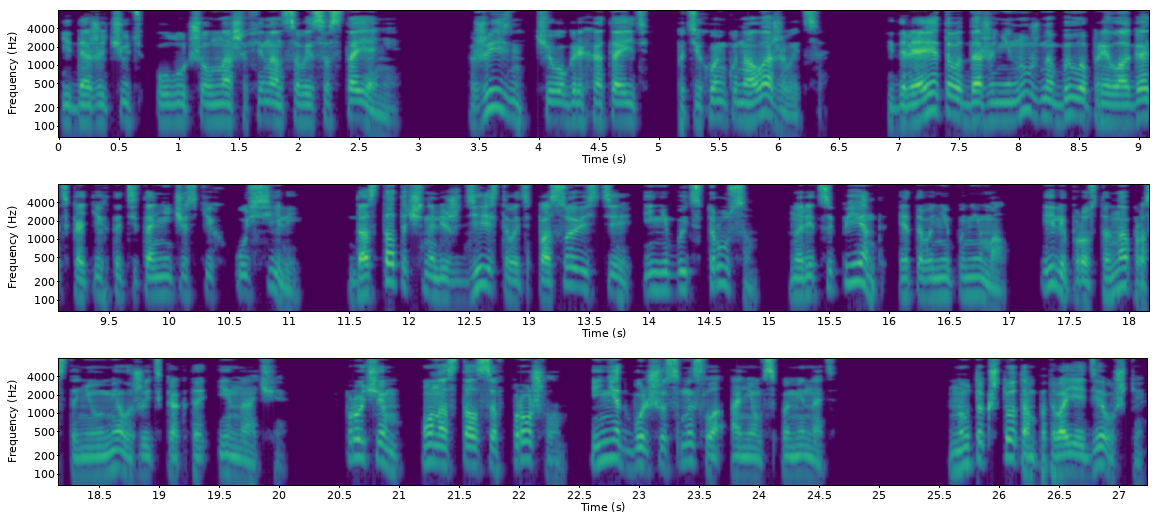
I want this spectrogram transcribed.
и даже чуть улучшил наше финансовое состояние. Жизнь, чего греха таить, потихоньку налаживается. И для этого даже не нужно было прилагать каких-то титанических усилий. Достаточно лишь действовать по совести и не быть трусом. Но реципиент этого не понимал или просто-напросто не умел жить как-то иначе. Впрочем, он остался в прошлом, и нет больше смысла о нем вспоминать. Ну так что там по твоей девушке?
